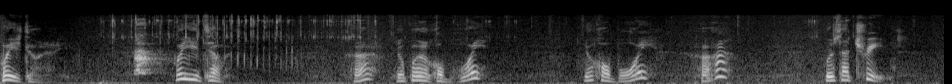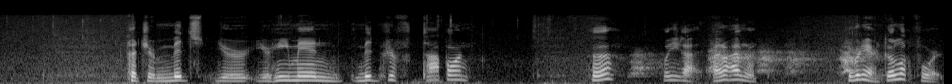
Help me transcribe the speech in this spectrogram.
What are you doing? What are you doing? Huh? You open Uncle Boy? You Uncle Boy? Huh? Where's that treat? Got your mid, your your He-Man midriff top on? Huh? What you got? I don't have no. Over there. Go look for it.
